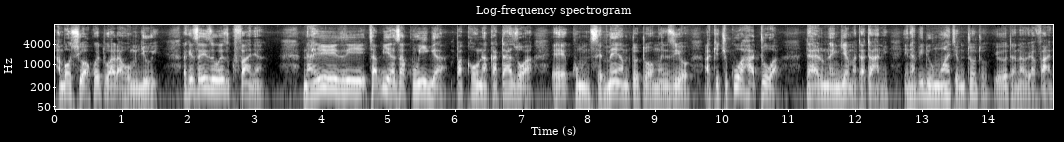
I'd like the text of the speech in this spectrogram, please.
ambao sio wakwetu wala humjui, lakini sasa hizi huwezi kufanya na hizi tabia za kuiga mpaka unakatazwa eh, kumsemea mtoto wa mwenzio, akichukua hatua tayari unaingia matatani, inabidi umwache mtoto yoyote anayoyafanya.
